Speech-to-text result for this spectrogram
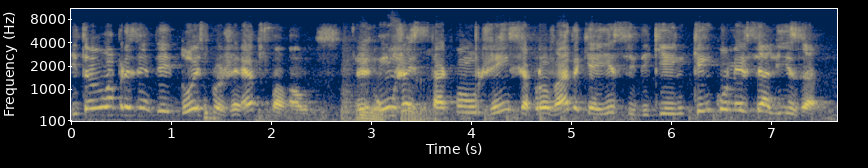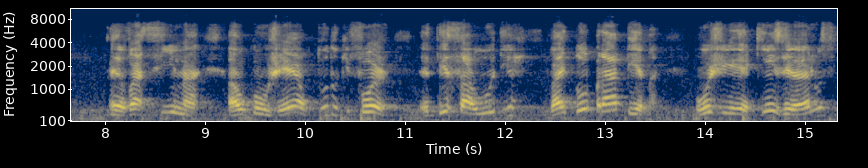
Então eu apresentei dois projetos, Paulo. Um já está com urgência aprovada, que é esse de que quem comercializa é, vacina, álcool gel, tudo que for é, de saúde, vai dobrar a pena. Hoje é 15 anos,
